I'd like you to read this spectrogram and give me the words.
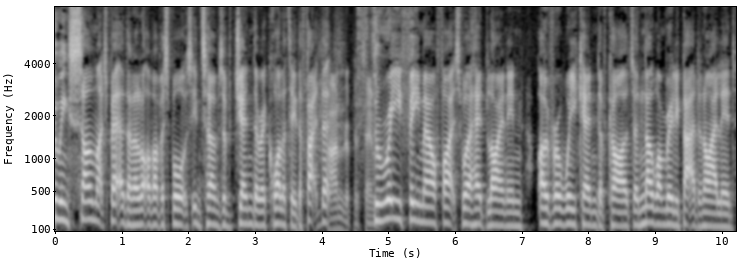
doing so much better than a lot of other sports in terms of gender equality. The fact that 100%. three female fights were headlining over a weekend of cards and no one really batted an eyelid,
